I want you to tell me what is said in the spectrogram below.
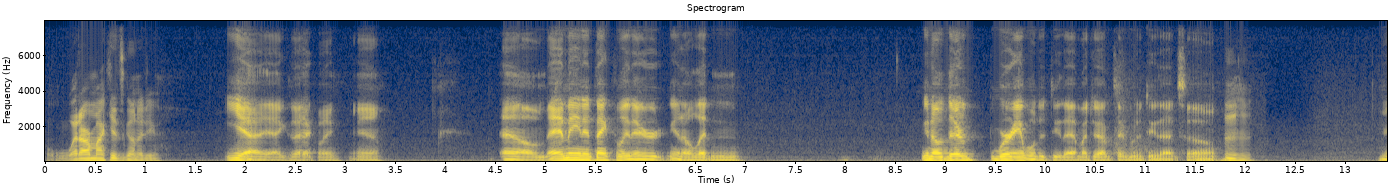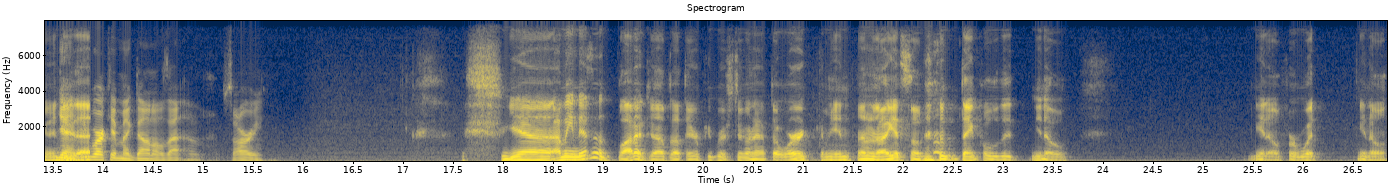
what are my kids gonna do? Yeah, yeah, exactly. Yeah. Um, I mean, and thankfully they're you know letting you know they're we're able to do that. My job's able to do that. So mm-hmm. yeah, if you work at McDonald's, I, am sorry. Yeah, I mean, there's a lot of jobs out there. People are still gonna have to work. I mean, I don't know. I guess I'm thankful that you know, you know, for what you know,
